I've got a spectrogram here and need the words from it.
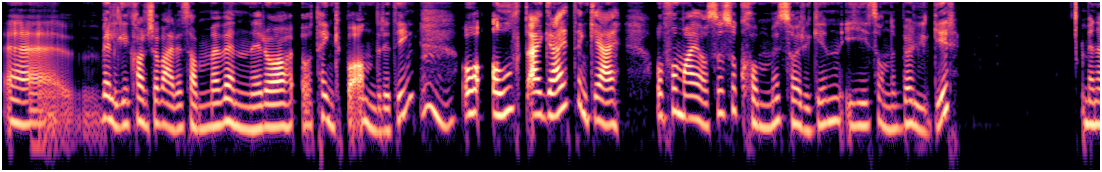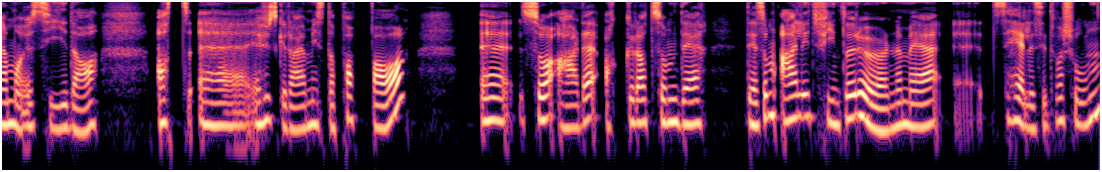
eh, velger kanskje å være sammen med venner og, og tenke på andre ting. Mm. Og alt er greit, tenker jeg. Og for meg også så kommer sorgen i sånne bølger. Men jeg må jo si da at eh, Jeg husker da jeg mista pappa òg. Eh, så er det akkurat som det Det som er litt fint og rørende med eh, hele situasjonen,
